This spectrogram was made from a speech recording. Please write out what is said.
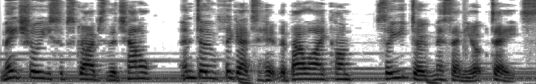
make sure you subscribe to the channel and don't forget to hit the bell icon so you don't miss any updates.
